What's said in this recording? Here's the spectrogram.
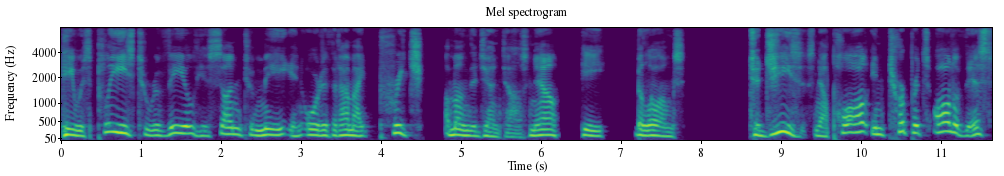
He was pleased to reveal his son to me in order that I might preach among the Gentiles. Now he belongs to Jesus. Now, Paul interprets all of this.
